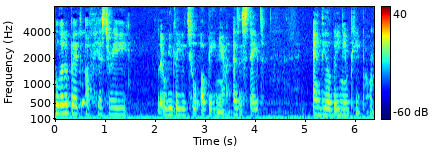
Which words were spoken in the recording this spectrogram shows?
a little bit of history related to Albania as a state and the Albanian people.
